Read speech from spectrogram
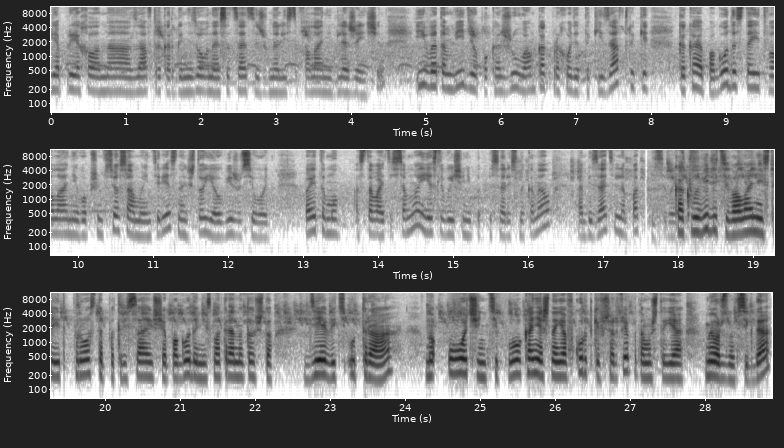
Я приехала на завтрак, организованной Ассоциацией журналистов Алании для женщин. И в этом видео покажу вам, как проходят такие завтраки, какая погода стоит в Алании. В общем, все самое интересное, что я увижу сегодня. Поэтому оставайтесь со мной. Если вы еще не подписались на канал, обязательно подписывайтесь. Как вы видите, в Алании стоит просто потрясающая погода, несмотря на то, что 9 утра, но очень тепло. Конечно, я в куртке, в шарфе, потому что я мерзну всегда.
